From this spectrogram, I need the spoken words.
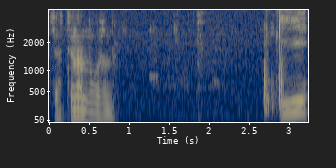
частина ножен. І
